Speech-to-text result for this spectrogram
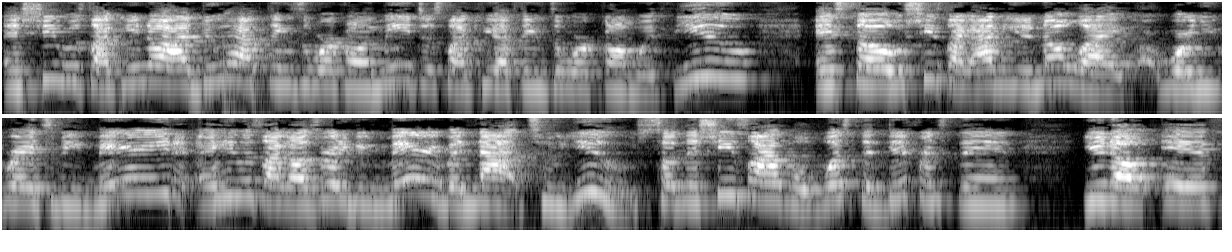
and she was like, you know, I do have things to work on me, just like you have things to work on with you. And so she's like, I need to know, like, were you ready to be married? And he was like, I was ready to be married, but not to you. So then she's like, well, what's the difference then, you know, if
